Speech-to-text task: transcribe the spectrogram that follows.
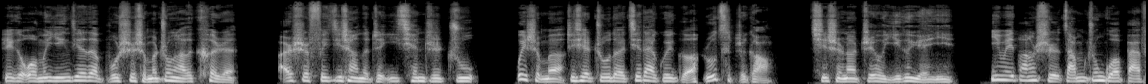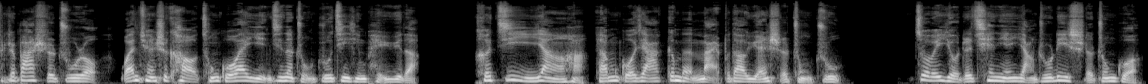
这个我们迎接的不是什么重要的客人，而是飞机上的这一千只猪。为什么这些猪的接待规格如此之高？其实呢，只有一个原因。因为当时咱们中国百分之八十的猪肉完全是靠从国外引进的种猪进行培育的，和鸡一样哈，咱们国家根本买不到原始的种猪。作为有着千年养猪历史的中国，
